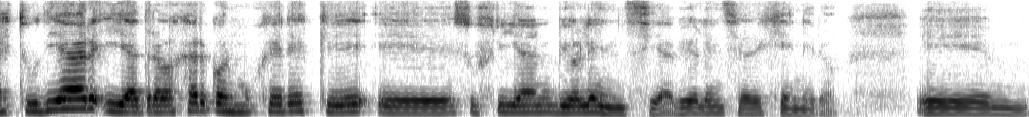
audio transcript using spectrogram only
estudiar y a trabajar con mujeres que eh, sufrían violencia, violencia de género. Em,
